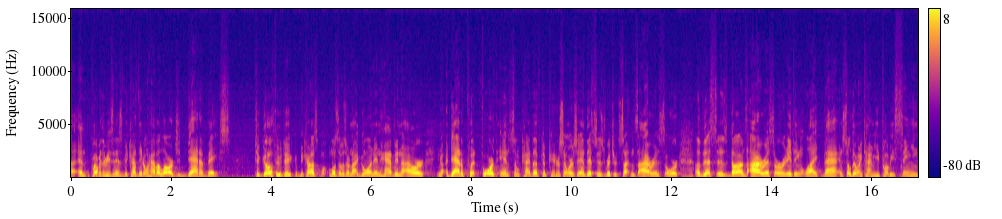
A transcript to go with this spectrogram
Uh, and probably the reason is because they don't have a large database to go through to, because most of us are not going and having our you know, data put forth in some kind of computer somewhere saying this is Richard Sutton's iris or uh, this is Don's iris or anything like that. And so the only time you've probably seen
